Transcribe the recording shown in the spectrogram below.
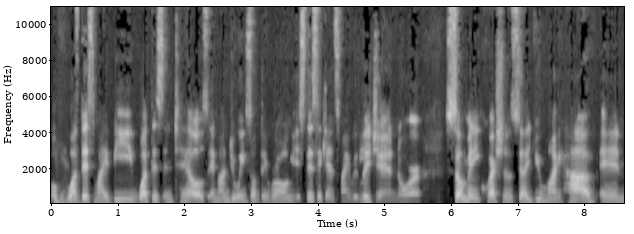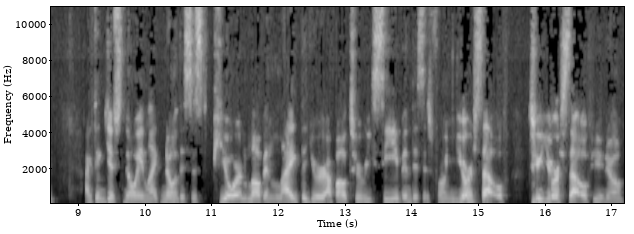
of yeah. what this might be what this entails. Am i doing something wrong? Is this against my religion? Or so many questions that you might have. And i think just knowing like no this is pure love and light that you're about to receive. And this is from yourself to yeah. yourself you know.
